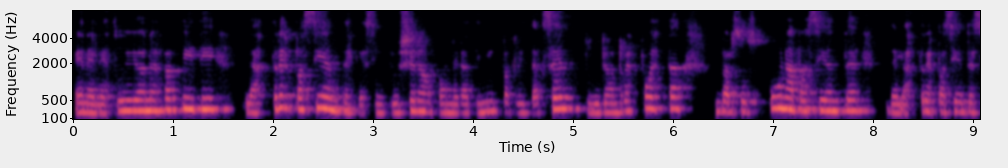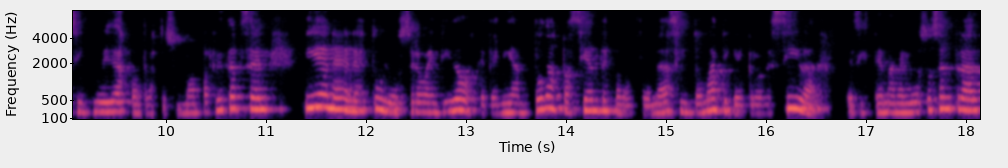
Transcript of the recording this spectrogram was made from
En el estudio de Nefertiti, las tres pacientes que se incluyeron con neratinib paclitaxel tuvieron respuesta versus una paciente de las tres pacientes incluidas con trastuzumab paclitaxel y en el estudio 022 que tenían todas pacientes con enfermedad sintomática y progresiva del sistema nervioso central,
